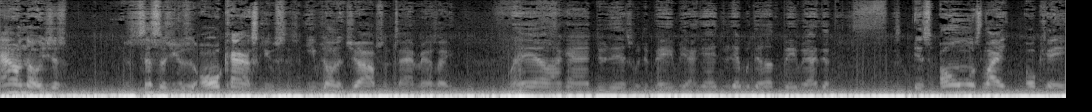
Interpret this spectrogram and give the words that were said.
I don't know, it's just sisters use all kind of excuses, even on the job sometimes, man. It's like, well, I gotta do this with the baby, I gotta do that with the other baby. I gotta... It's almost like, okay,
